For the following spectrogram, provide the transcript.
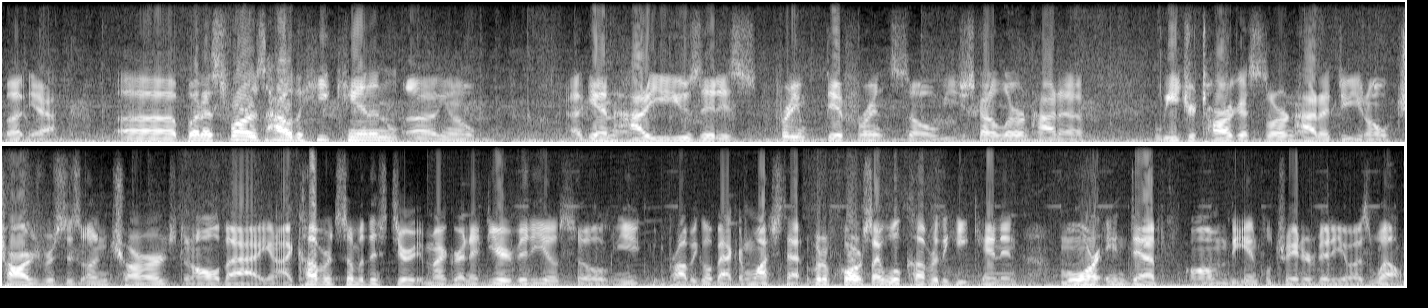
But yeah. Uh, but as far as how the heat cannon, uh, you know, again, how do you use it is pretty different. So you just gotta learn how to lead your targets, learn how to do, you know, charge versus uncharged and all that. You know, I covered some of this in my Grenadier video, so you can probably go back and watch that. But of course, I will cover the heat cannon more in depth on the Infiltrator video as well.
